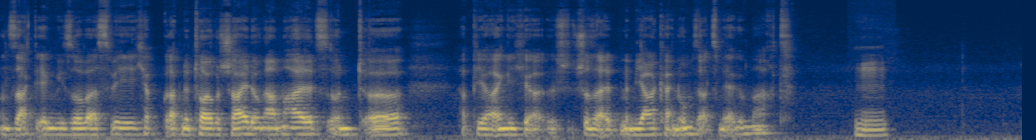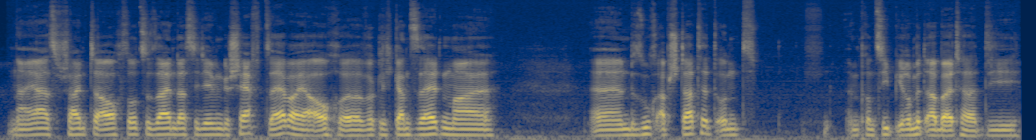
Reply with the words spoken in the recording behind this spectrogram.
und sagt irgendwie sowas wie, ich habe gerade eine teure Scheidung am Hals und äh, habe hier eigentlich schon seit einem Jahr keinen Umsatz mehr gemacht. Hm. Naja, es scheint auch so zu sein, dass sie dem Geschäft selber ja auch äh, wirklich ganz selten mal äh, einen Besuch abstattet und im Prinzip ihre Mitarbeiter die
